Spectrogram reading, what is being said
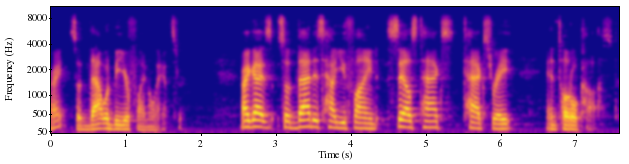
right? So that would be your final answer. All right, guys, so that is how you find sales tax, tax rate, and total cost.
